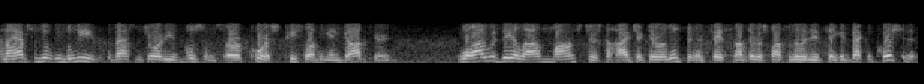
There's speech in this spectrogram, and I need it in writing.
and I absolutely believe the vast majority of Muslims are, of course, peace-loving and God-fearing, why would they allow monsters to hijack their religion and say it's not their responsibility to take it back? Of course it is.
